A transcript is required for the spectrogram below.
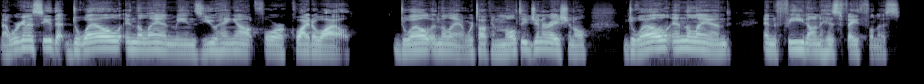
Now, we're going to see that dwell in the land means you hang out for quite a while. Dwell in the land. We're talking multi generational. Dwell in the land and feed on his faithfulness.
